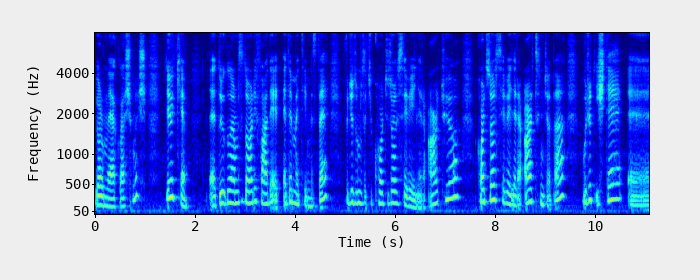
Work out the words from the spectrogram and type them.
yorumla yaklaşmış. Diyor ki e, duygularımızı doğru ifade ed- edemediğimizde vücudumuzdaki kortizol seviyeleri artıyor. Kortizol seviyeleri artınca da vücut işte e,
